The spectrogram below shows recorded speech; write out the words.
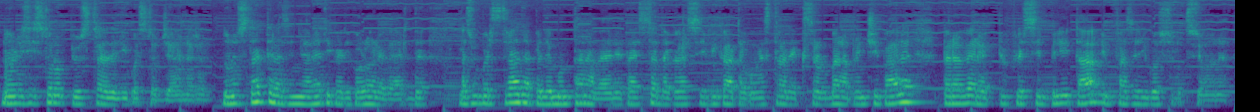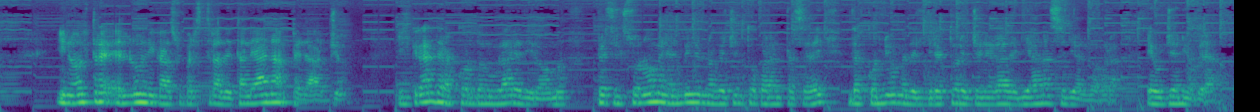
non esistono più strade di questo genere. Nonostante la segnaletica di colore verde, la superstrada pedemontana veneta è stata classificata come strada extraurbana principale per avere più flessibilità in fase di costruzione. Inoltre è l'unica superstrada italiana a pedaggio. Il grande raccordo anulare di Roma prese il suo nome nel 1946 dal cognome del direttore generale di ANAS di allora, Eugenio Gra.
